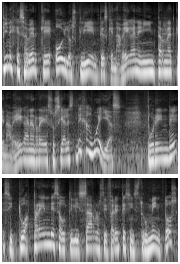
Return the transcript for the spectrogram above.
Tienes que saber que hoy los clientes que navegan en Internet, que navegan en redes sociales, dejan huellas. Por ende, si tú aprendes a utilizar los diferentes instrumentos,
